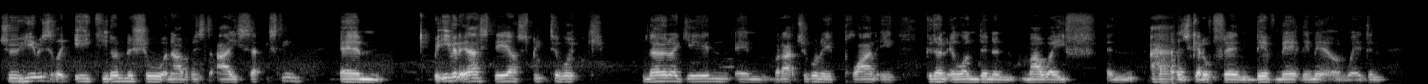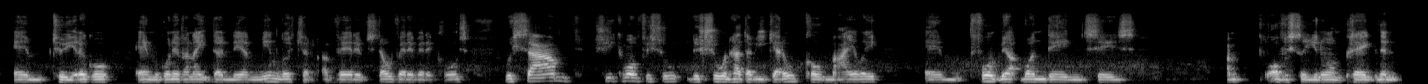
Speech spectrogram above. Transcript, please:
so he was like eighteen on the show, and I was I sixteen. Um, but even to this day, I speak to Luke now and again. Um, we're actually going to plan to go down to London, and my wife and his girlfriend, they've met. They met at our wedding um, two years ago. Um, we're going to have a night down there. Me and Luke are, are very, still very, very close. With Sam, she came off the show, the show and had a wee girl called Miley. Um, phoned me up one day and says, "I'm obviously, you know, I'm pregnant.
